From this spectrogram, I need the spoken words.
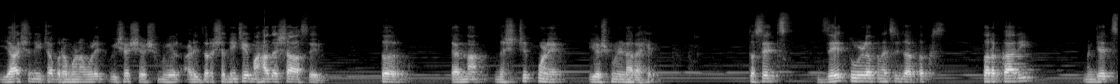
या शनीच्या भ्रमणामुळे विशेष यश मिळेल. आणि जर शनीची महादशा असेल तर त्यांना निश्चितपणे यश मिळणार आहे. तसेच जे तुळ लग्नाचे जातक सरकारी म्हणजेच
